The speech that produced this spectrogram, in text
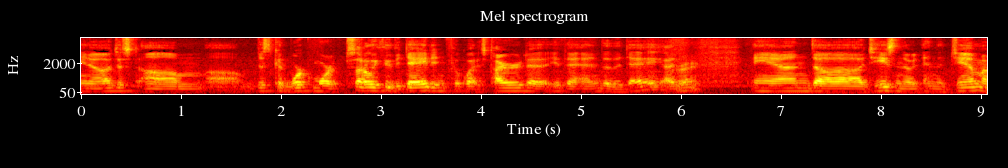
You know, just um, um, just could work more subtly through the day. Didn't feel quite as tired uh, at the end of the day. I, Great. and uh, geez, in the in the gym, my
